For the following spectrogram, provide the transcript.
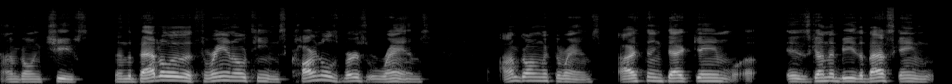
I'm going Chiefs. Then the battle of the 3 and 0 teams. Cardinals versus Rams. I'm going with the Rams. I think that game uh, is going to be the best game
